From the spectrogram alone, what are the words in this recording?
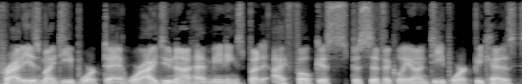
Friday is my deep work day where I do not have meetings, but I focus specifically on deep work because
